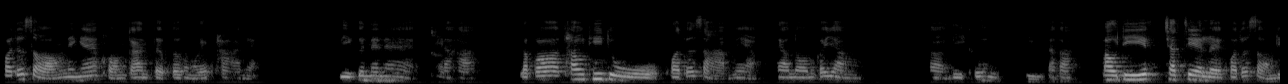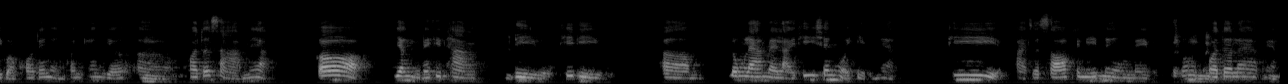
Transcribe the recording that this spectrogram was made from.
ควอเตอร์สองในแง่ของการเติบโตของเรฟพาเนี่ยดีขึ้นแน่ครับๆนะคะ แล้วก็เท่าที่ดูควอเตอร์สามเนี่ยแนวโน้มก็ยังเอ่อดีขึ้นอืมนะคะมาดีฟชัดเจนเลยควอเตอร์สองดีกว่าควอเตอร์หนึ่งค่อนข้างเยอะอืมควอเตอร์สามเนี่ยก็ยังอยู่ในทิศทางดีอยู่ที่ดีอยู่เอิ่มโรงแรมหลาย ๆ ที่เช่นหัวหินเนี่ยที่อาจจะซอฟต์ไปนิดนึงในช่วงควอเตอร์แรกเนี่ย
